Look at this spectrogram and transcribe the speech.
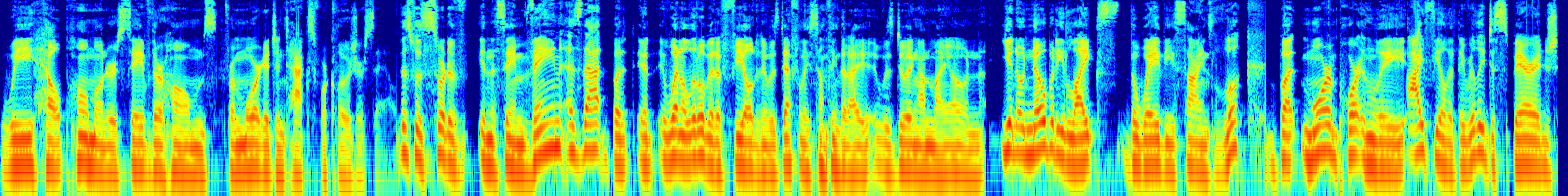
We help homeowners save their homes from mortgage and tax foreclosure sale. This was sort of in the same vein as that, but it, it went a little bit afield and it was definitely something that I was doing on my own. You know, nobody likes the way these signs look, but more importantly, I feel that they really disparage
